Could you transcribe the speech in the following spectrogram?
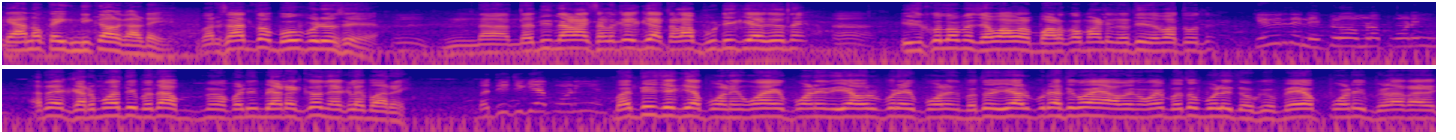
કે આનો કંઈક નિકાલ કાઢે. વરસાદ તો બહુ પડ્યો છે. નદી નાળા સળકાઈ ગયા તળાવ ફૂટી ગયા છે ને. સ્કૂલોમાં જવા બાળકો માટે નથી જવાતું ને. કેવી રીતે નીકળો હમણાં પાણી? અરે ઘરમાંથી બધા પડી બેઠા કયો ને એકલે બારે. બધી જગ્યા પાણી બધી જગ્યા પોણી ઓય પોણી યાવરપુરા પોણી બધું યાવરપુરાથી ઓય આવે ને ઓય બધું બોલી નાખ્યું બે પોણી ભેળા થાય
